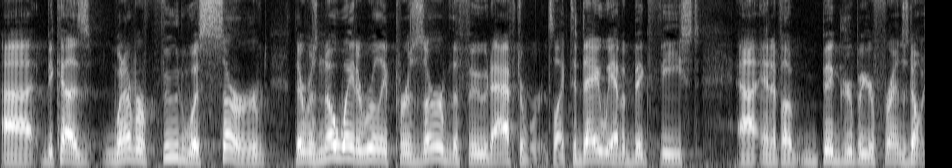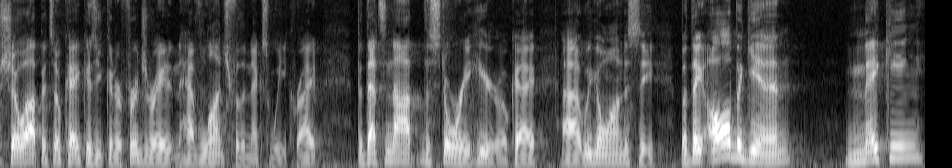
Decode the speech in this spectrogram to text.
uh, because whenever food was served, there was no way to really preserve the food afterwards. Like today, we have a big feast uh, and if a big group of your friends don't show up, it's okay because you can refrigerate it and have lunch for the next week, right? But that's not the story here, okay? Uh, we go on to see. But they all begin making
